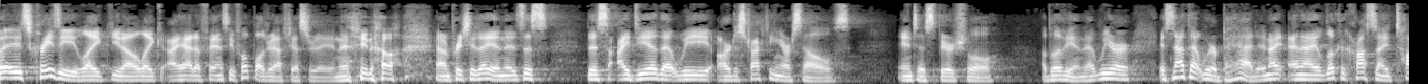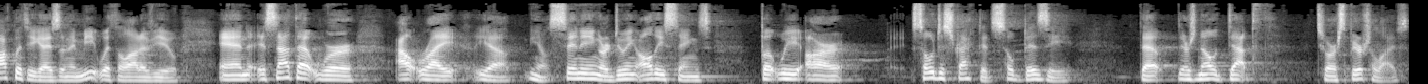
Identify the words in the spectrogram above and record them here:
but it's crazy. Like, you know, like I had a fantasy football draft yesterday, and you know, I'm preaching today, and it's this this idea that we are distracting ourselves into spiritual oblivion. That we are. It's not that we're bad, and I and I look across and I talk with you guys, and I meet with a lot of you, and it's not that we're outright, yeah, you know, sinning or doing all these things but we are so distracted, so busy, that there's no depth to our spiritual lives,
